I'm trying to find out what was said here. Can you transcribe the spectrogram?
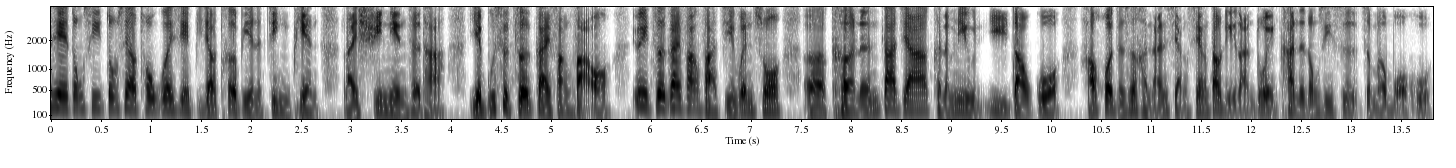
些东西都是要透过一些比较特别的镜片来训练着它，也不是遮盖方法哦。因为遮盖方法，结婚说，呃，可能大家可能没有遇到过，好，或者是很难想象到底懒惰眼看的东西是怎么模糊。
